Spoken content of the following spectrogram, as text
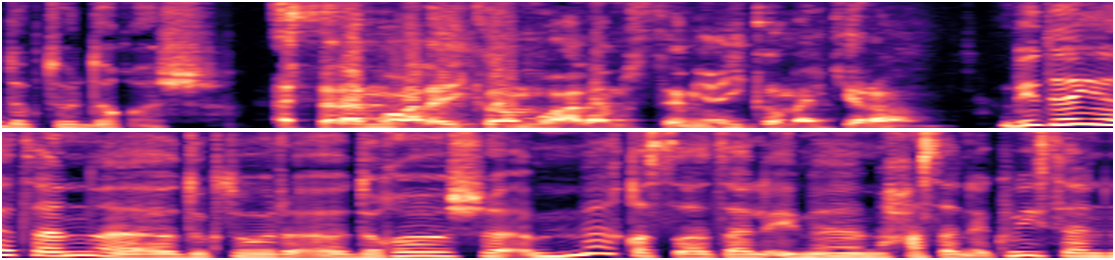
دكتور دغوش السلام عليكم وعلى مستمعيكم الكرام. بداية دكتور دغوش ما قصة الإمام حسن كويسن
